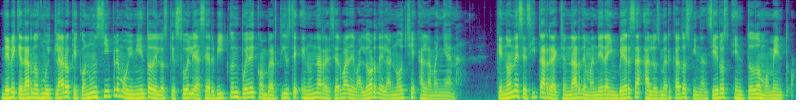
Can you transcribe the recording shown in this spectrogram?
Debe quedarnos muy claro que con un simple movimiento de los que suele hacer Bitcoin puede convertirse en una reserva de valor de la noche a la mañana, que no necesita reaccionar de manera inversa a los mercados financieros en todo momento.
